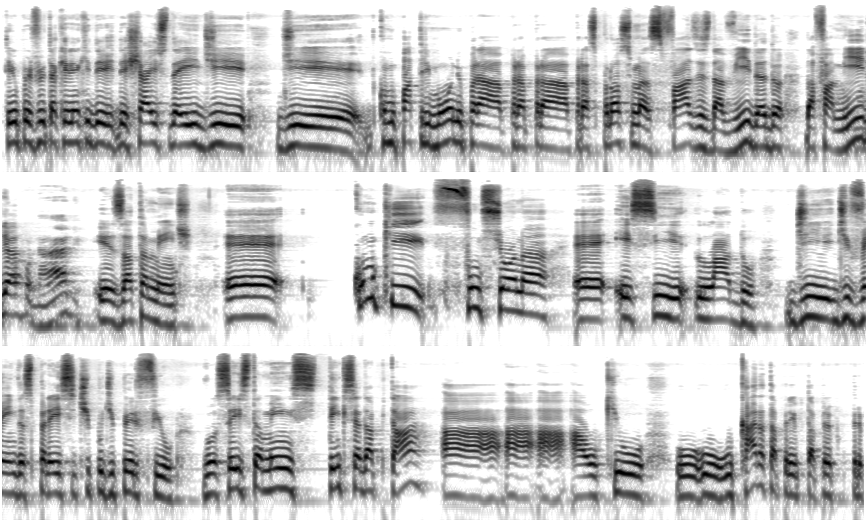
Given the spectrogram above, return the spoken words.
tem o perfil que tá querendo que de, deixar isso daí de, de como patrimônio para pra, as próximas fases da vida, do, da família. faculdade. Exatamente. É, como que funciona é, esse lado de, de vendas para esse tipo de perfil? Vocês também têm que se adaptar a, a, a, ao que o, o, o cara está tá, tá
